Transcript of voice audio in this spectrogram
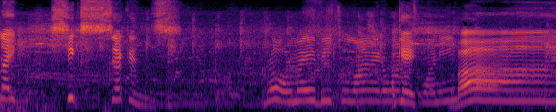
like six seconds. Bro, am I be too long? I don't Okay. want 20. Bye.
